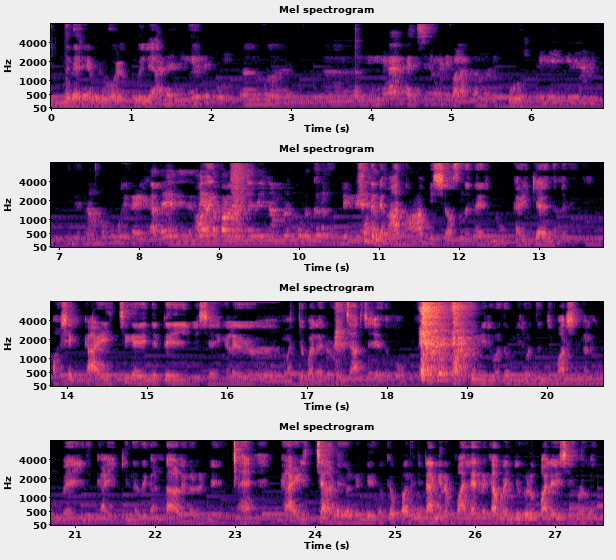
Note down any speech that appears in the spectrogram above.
ഇന്ന് വരെ ഒരു കുഴപ്പമില്ല. നിങ്ങളുടെ പെറ്റ്സിന് വേണ്ടി പിന്നെ എങ്ങനെയാണ് ഫുഡിന്റെ ആ വിശ്വാസം തന്നെയായിരുന്നു കഴിക്കുക എന്നുള്ളത്. പക്ഷെ കഴിച്ചു കഴിഞ്ഞിട്ട് ഈ വിഷയങ്ങൾ മറ്റു പലരോടും ചർച്ച ചെയ്തപ്പോൾ പത്തും ഇരുപതും ഇരുപത്തഞ്ചും വർഷങ്ങൾക്ക് മുമ്പേ ഇത് കഴിക്കുന്നത് കണ്ട ആളുകളുണ്ട്. കഴിച്ച ആളുകളുണ്ട് എന്നൊക്കെ പറഞ്ഞിട്ട് അങ്ങനെ പലരുടെ കമന്റുകളും പല വിഷയങ്ങളും വരും.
